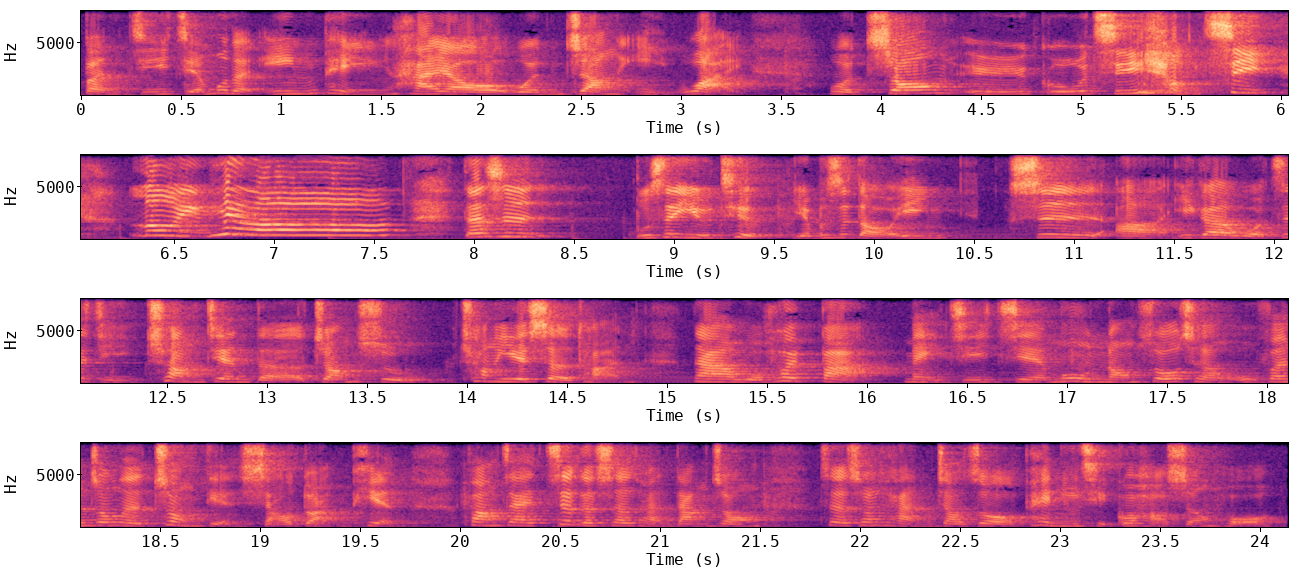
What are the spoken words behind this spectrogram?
本集节目的音频还有文章以外，我终于鼓起勇气录影片了，但是。不是 YouTube，也不是抖音，是啊一个我自己创建的专属创业社团。那我会把每集节目浓缩成五分钟的重点小短片，放在这个社团当中。这个社团叫做“陪你一起过好生活”。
